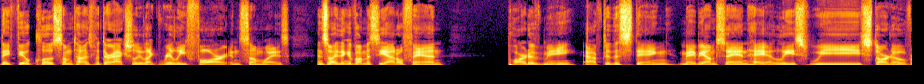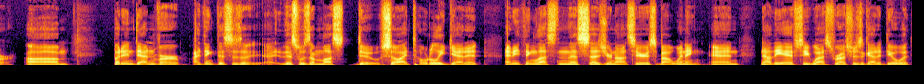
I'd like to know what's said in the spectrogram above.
they feel close sometimes, but they're actually like really far in some ways. And so I think if I'm a Seattle fan, part of me after the sting, maybe I'm saying, hey, at least we start over. Um, but in Denver, I think this is a this was a must do. So I totally get it. Anything less than this says you're not serious about winning. And now the AFC West rushers have got to deal with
